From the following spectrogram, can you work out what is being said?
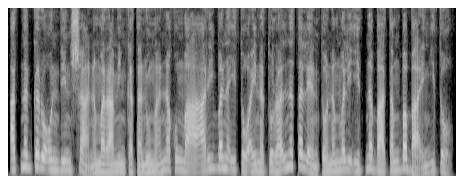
At nagkaroon din siya ng maraming katanungan na kung maaari ba na ito ay natural na talento ng maliit na batang babaeng ito.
